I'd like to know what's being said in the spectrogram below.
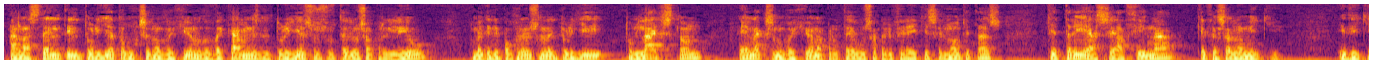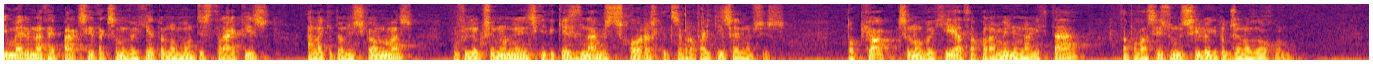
αναστέλει τη λειτουργία των ξενοδοχείων 12 μήνες λειτουργίας ως το τέλος Απριλίου με την υποχρέωση να λειτουργεί τουλάχιστον ένα ξενοδοχείο αναπρωτεύουσα περιφερειακής ενότητας και τρία σε Αθήνα και Θεσσαλονίκη. Ειδική μέρημνα θα υπάρξει για τα ξενοδοχεία των ομών της Θράκης αλλά και των νησιών μας που φιλοξενούν ενισχυτικές δυνάμεις της χώρας και της Ευρωπαϊκής Ένωσης. Το ποιο ξενοδοχεία θα παραμείνουν ανοιχτά θα αποφασίσουν οι σύλλογοι των ξενοδόχων.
